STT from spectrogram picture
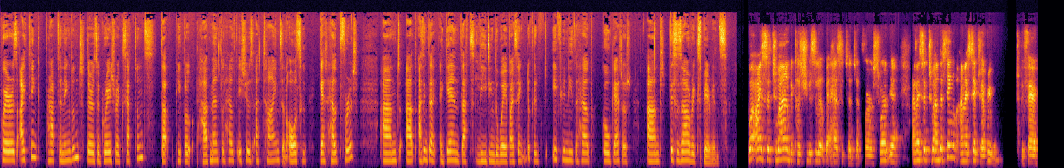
Whereas I think perhaps in England there's a greater acceptance that people have mental health issues at times and also get help for it. And uh, I think that, again, that's leading the way by saying, look, if you need the help, go get it. And this is our experience. Well, I said to Anne, because she was a little bit hesitant at first, weren't you? And I said to Anne, the thing, and I said to everyone, to be fair,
